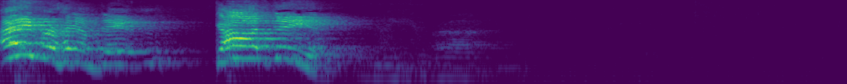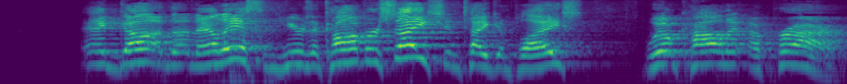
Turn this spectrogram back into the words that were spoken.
Abraham didn't. God did. And God, now listen, here's a conversation taking place. We'll call it a prayer.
